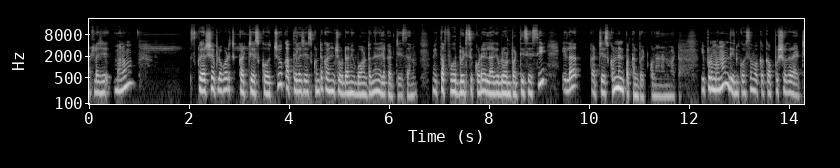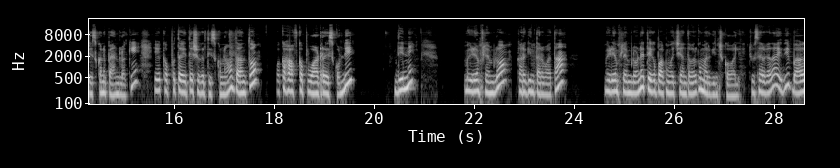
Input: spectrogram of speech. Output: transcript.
అట్లా మనం స్క్వేర్ షేప్లో కూడా కట్ చేసుకోవచ్చు. కత్తిలా చేసుకుంటే కొంచెం చూడడానికి బాగుంటుంది నేను ఇలా కట్ చేశాను. మిగతా ఫోర్ బెడ్స్కి కూడా ఇలాగే బ్రౌన్ పట్టు తీసేసి ఇలా కట్ చేసుకొని నేను పక్కన పెట్టుకున్నాను అనమాట ఇప్పుడు మనం దీనికోసం ఒక కప్పు షుగర్ యాడ్ చేసుకొని ప్యాన్లోకి ఏ కప్పుతో అయితే షుగర్ తీసుకున్నామో దాంతో ఒక హాఫ్ కప్ వాటర్ వేసుకోండి. దీన్ని మీడియం ఫ్లేమ్లో కరిగిన తర్వాత మీడియం ఫ్లేమ్లోనే తీగపాకం వచ్చేంత వరకు మరిగించుకోవాలి. చూసారు కదా ఇది బాగా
